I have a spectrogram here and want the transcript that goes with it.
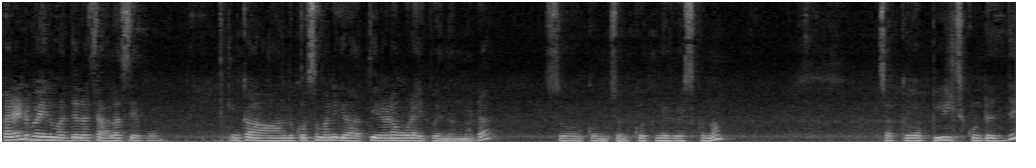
కరెంట్ పోయిన మధ్యలో చాలాసేపు ఇంకా అందుకోసమని ఇక తినడం కూడా అయిపోయిందనమాట సో కొంచెం కొత్తిమీర వేసుకుందాం. చక్కగా పీల్చుకుంటుంది.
